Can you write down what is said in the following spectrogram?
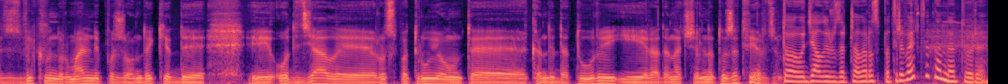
zwykły, normalny porządek, kiedy oddziały rozpatrują te kandydatury i Rada Naczelna to zatwierdza. To oddziały już zaczęły rozpatrywać te kandydatury?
